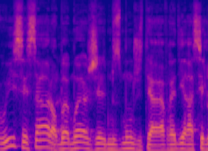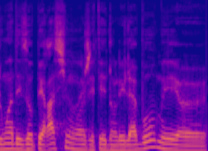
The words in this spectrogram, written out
Oui, c'est ça. Alors, bah, moi, James Bond, j'étais à vrai dire assez loin des opérations. Hein. J'étais dans les labos, mais euh,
